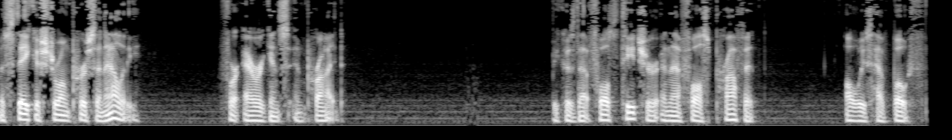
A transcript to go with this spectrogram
mistake a strong personality for arrogance and pride. Because that false teacher and that false prophet always have both.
